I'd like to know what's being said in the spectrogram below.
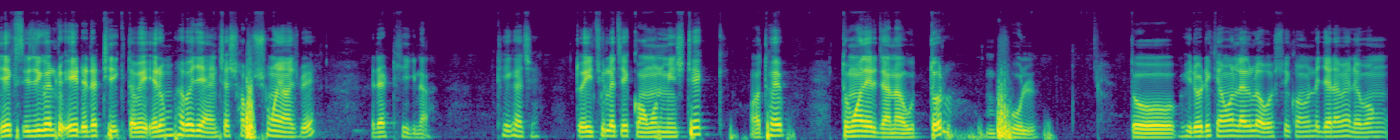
এক্স ইজিক্যাল টু এইট এটা ঠিক। তবে এরমভাবে যে অ্যান্সার সব সময় আসবে, এটা ঠিক না। ঠিক আছে? তো এই চলেছে কমন মিস্টেক অতএব তোমাদের জানা উত্তর ভুল। তো ভিডিওটি কেমন লাগল অবশ্যই কমেন্টে জানাবেন এবং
